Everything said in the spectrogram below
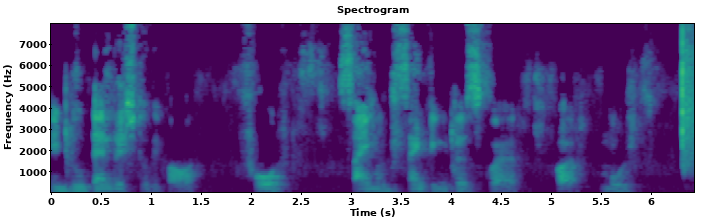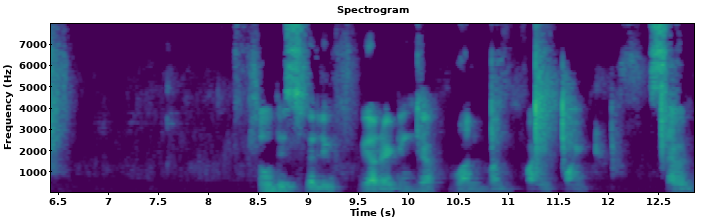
into 10 raised to the power 4 siemens centimeter square per mole. So this value we are writing here 115.75.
